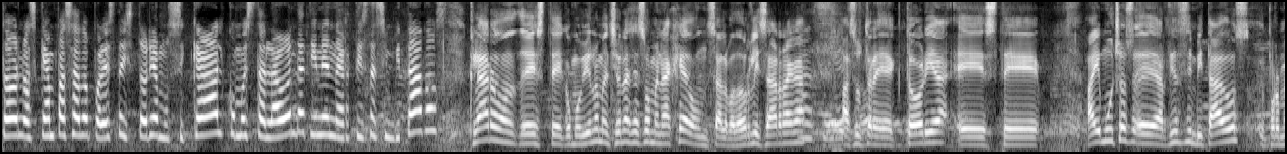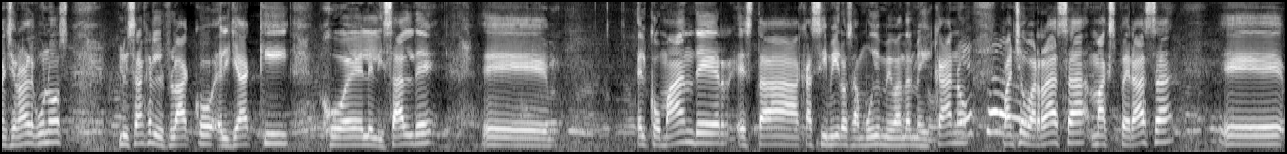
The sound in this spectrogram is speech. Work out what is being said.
todos los que han pasado por esta historia musical. ¿Cómo está la onda? ¿Tienen artistas invitados? Claro, este, como bien lo mencionas, es homenaje a don Salvador Lizárraga. A su trayectoria. Este, hay muchos eh, artistas invitados, por mencionar algunos, Luis Ángel el Flaco, el Jackie, Joel Elizalde, eh, el Commander, está Casimiro Zamudio, mi banda el mexicano. Pancho Barraza, Max Peraza. eh,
